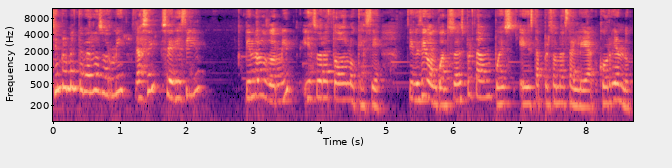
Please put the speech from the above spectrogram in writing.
Simplemente verlos dormir, así, seriecillo, viéndolos dormir y eso era todo lo que hacía. Y les digo, en cuanto se despertaban, pues esta persona salía corriendo.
